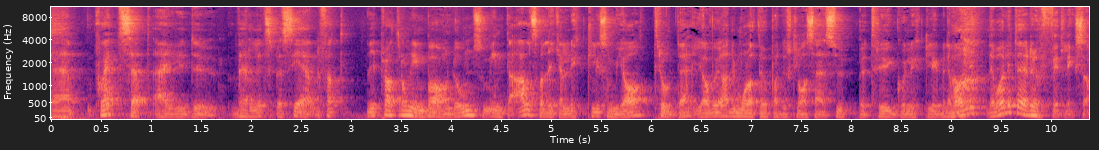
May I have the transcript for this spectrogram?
Eh, på ett sätt är ju du väldigt speciell. För att vi pratar om din barndom som inte alls var lika lycklig som jag trodde. Jag hade målat upp att du skulle vara så här supertrygg och lycklig. Men det var, lite, det var lite ruffigt liksom.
